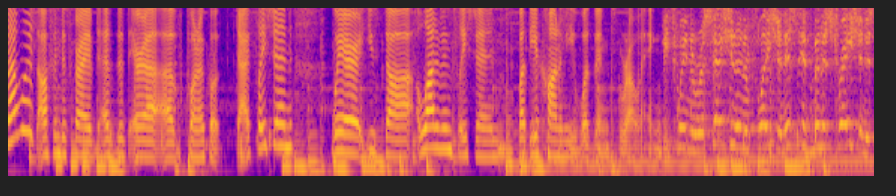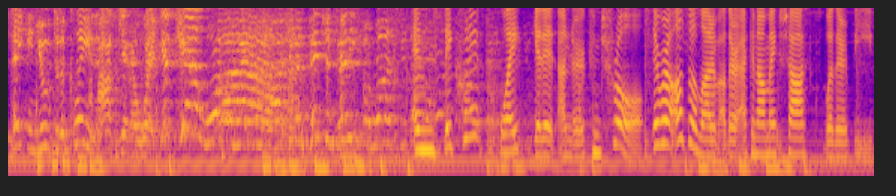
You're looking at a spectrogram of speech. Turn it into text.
That was often described as this era of quote unquote stagflation, where you saw a lot of inflation, but the economy wasn't growing. Between the recession and inflation, this administration is taking you to the cleaners. I'll get away. You can't walk away from it, Arch. You've been pinching pennies for months. And they couldn't quite get it under control. There were also a lot of other economic shocks, whether it be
